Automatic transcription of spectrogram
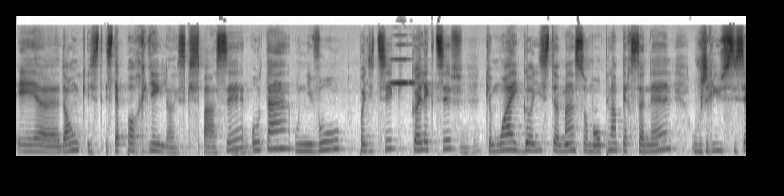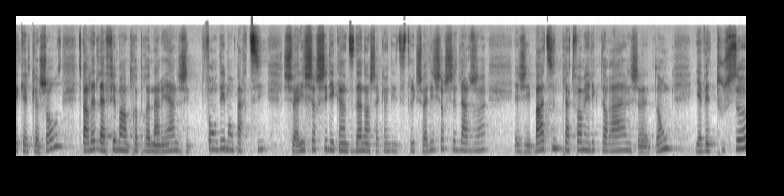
Et euh, donc, c'était pas rien, là, ce qui se passait, mm-hmm. autant au niveau politique, collectif, mm-hmm. que moi, égoïstement, sur mon plan personnel, où je réussissais quelque chose. Tu parlais de la fibre entrepreneuriale. J'ai fondé mon parti. Je suis allée chercher des candidats dans chacun des districts. Je suis allée chercher de l'argent. J'ai bâti une plateforme électorale. donc, il y avait tout ça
